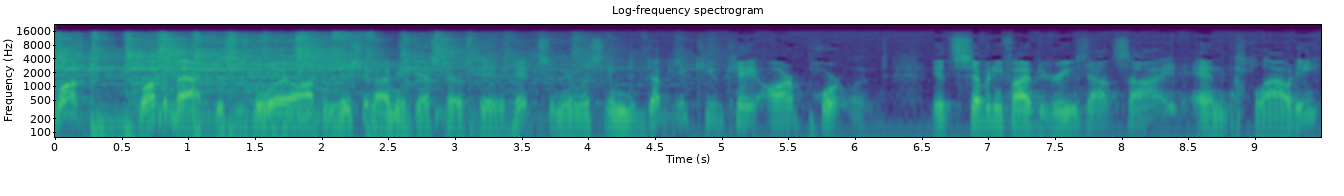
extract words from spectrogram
Welcome, welcome back. This is the Loyal Opposition. I'm your guest host, David Hicks, and you're listening to WQKR Portland. It's 75 degrees outside and cloudy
